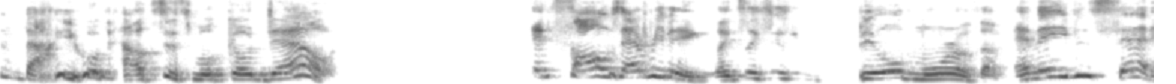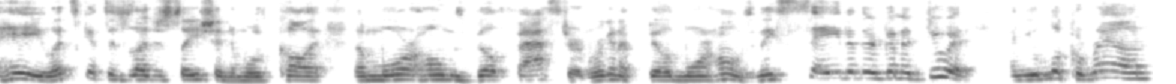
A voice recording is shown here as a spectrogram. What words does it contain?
the value of houses will go down. It solves everything. Like just build more of them. And they even said, hey, let's get this legislation and we'll call it the more homes built faster. And we're going to build more homes. And they say that they're going to do it. And you look around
